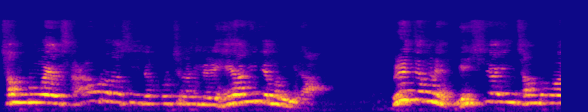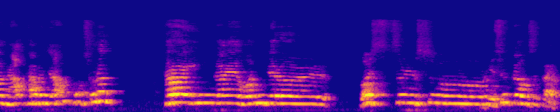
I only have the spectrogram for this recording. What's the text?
참부모의 사랑으로 다시 접붙이는 일을 해야 하기 때문입니다. 그렇기 때문에 메시아인 참부모가 나타나지 않고서는 타라 인간의 원죄를 벗을 수 있을까 없을까요?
